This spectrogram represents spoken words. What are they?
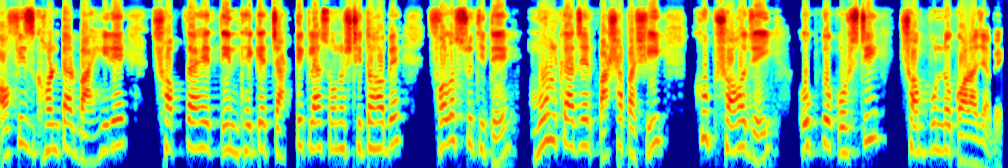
অফিস ঘণ্টার বাহিরে সপ্তাহে তিন থেকে চারটি ক্লাস অনুষ্ঠিত হবে। ফলশ্রুতিতে মূল কাজের পাশাপাশি খুব সহজেই উক্ত কোর্সটি সম্পূর্ণ করা যাবে।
